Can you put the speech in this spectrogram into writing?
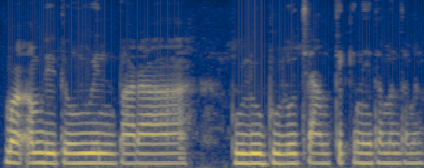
maam ditungguin para bulu-bulu cantik ini teman-teman.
